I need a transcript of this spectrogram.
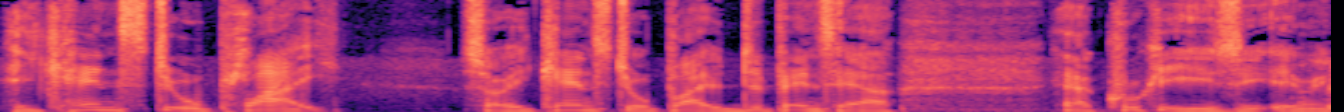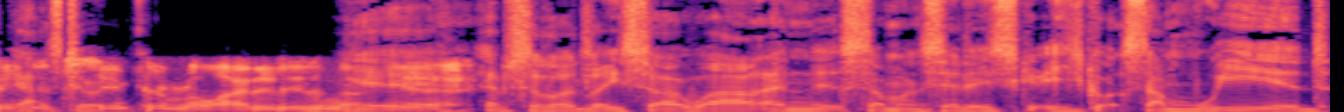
He can still play. So he can still play. It depends how how crooked he is in I think regards it's to it. symptom related, isn't it? Yeah, absolutely. So, uh, and someone said he's, he's got some weird,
